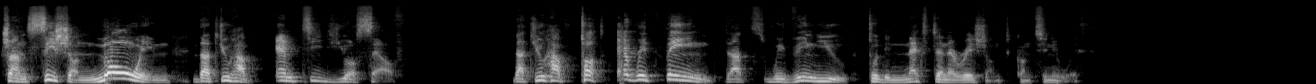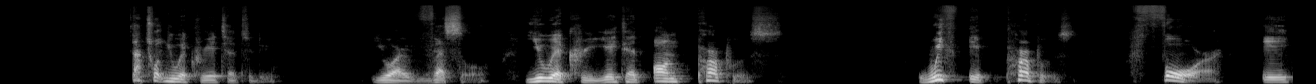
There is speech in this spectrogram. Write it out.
transition knowing that you have emptied yourself, that you have taught everything that's within you to the next generation to continue with. That's what you were created to do. You are a vessel. You were created on purpose, with a purpose, for a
